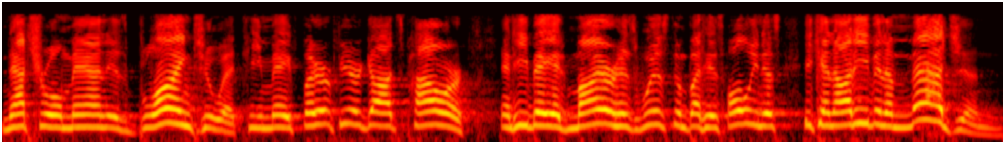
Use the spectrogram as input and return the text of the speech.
Natural man is blind to it. He may fear God's power and he may admire his wisdom, but his holiness he cannot even imagine.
